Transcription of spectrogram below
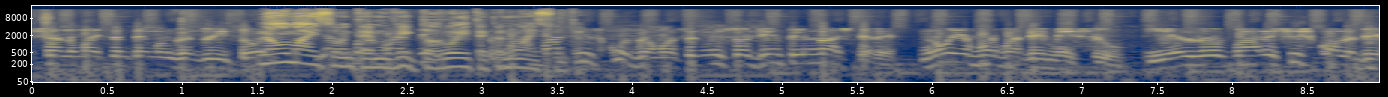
așa nu mai suntem îngăduitori. Nu mai Iar suntem, bărbații- Victor, uite că nu mai bărbații, suntem. scuză-mă, sunt misogini prin naștere. Nu e vorba de Mișu. El are și școală de...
